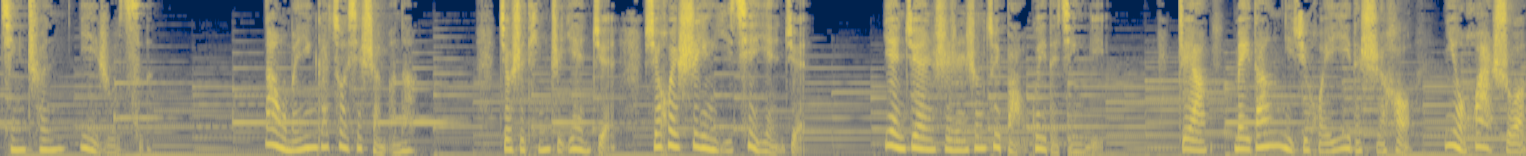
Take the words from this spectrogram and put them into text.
青春亦如此。那我们应该做些什么呢？就是停止厌倦，学会适应一切厌倦。厌倦是人生最宝贵的经历。这样，每当你去回忆的时候，你有话说，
